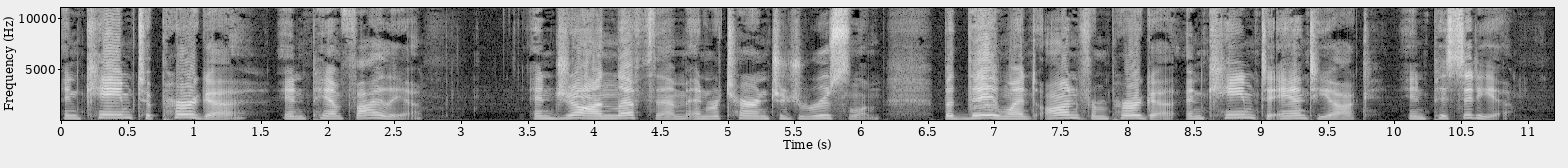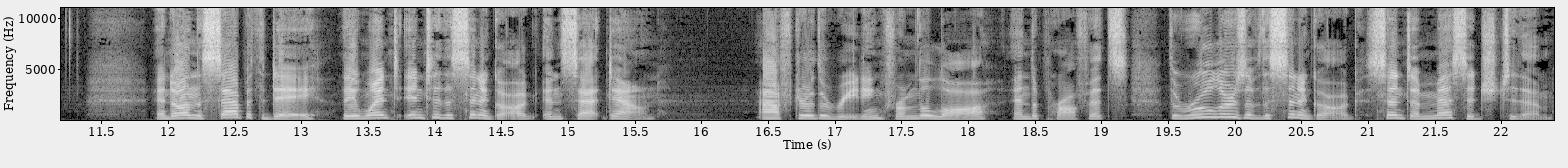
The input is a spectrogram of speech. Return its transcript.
and came to Perga in Pamphylia. And John left them and returned to Jerusalem, but they went on from Perga and came to Antioch in Pisidia. And on the Sabbath day they went into the synagogue and sat down. After the reading from the law and the prophets, the rulers of the synagogue sent a message to them,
